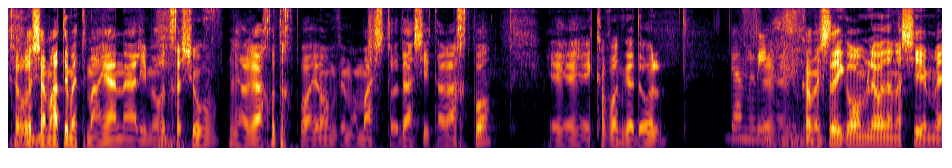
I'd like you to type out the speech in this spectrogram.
חבר'ה, שמעתם את מעיין, היה לי מאוד חשוב לארח אותך פה היום, וממש תודה שהתארחת פה. אה, כבוד גדול. גם לי. ואני מקווה שזה יגרום לעוד אנשים אה,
